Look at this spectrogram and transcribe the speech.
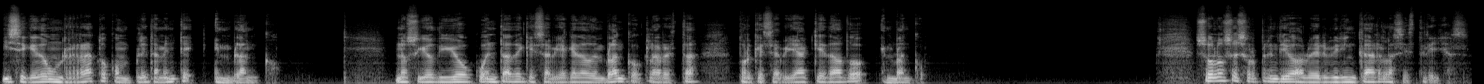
y se quedó un rato completamente en blanco. No se dio cuenta de que se había quedado en blanco, claro está, porque se había quedado en blanco. Solo se sorprendió al ver brincar las estrellas.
